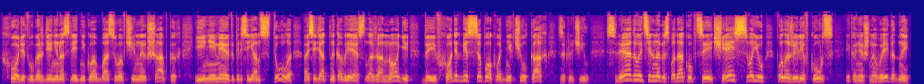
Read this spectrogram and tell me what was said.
ходят в угождение наследнику Аббасу в овчинных шапках и не имеют у персиян стула, а сидят на ковре, сложа ноги, да и входят без сапог в одних чулках, заключил, «Следовательно, господа купцы, честь свою положили в курс, и, конечно, выгодный,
